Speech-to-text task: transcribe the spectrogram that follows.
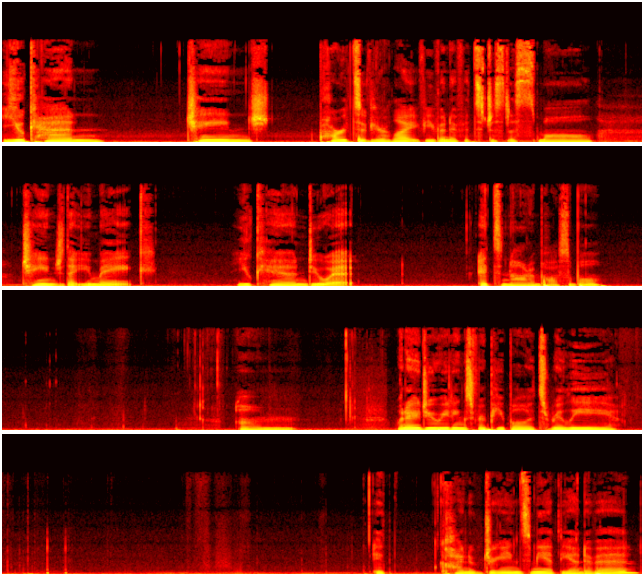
you can change parts of your life, even if it's just a small change that you make. You can do it. It's not impossible. Um, when I do readings for people, it's really it kind of drains me at the end of it.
